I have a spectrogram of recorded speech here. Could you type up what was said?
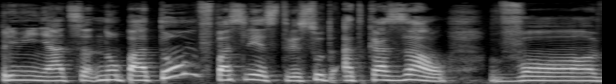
применяться. Но потом, впоследствии, суд отказал в,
